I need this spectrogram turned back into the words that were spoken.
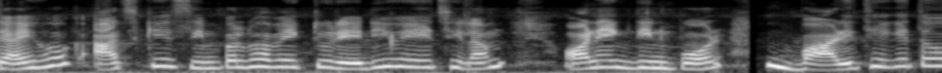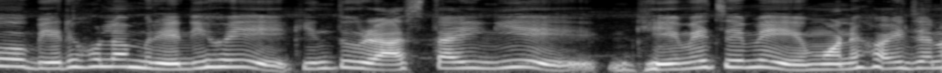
যাই হোক, আজকে সিম্পলভাবে একটু রেডি হয়েছিলাম। অনেক দিন পর বাড়ি থেকে তো বের হলাম রেডি হয়ে, কিন্তু রাস্তায় গিয়ে ঘেমে চেমে মনে হয় যেন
